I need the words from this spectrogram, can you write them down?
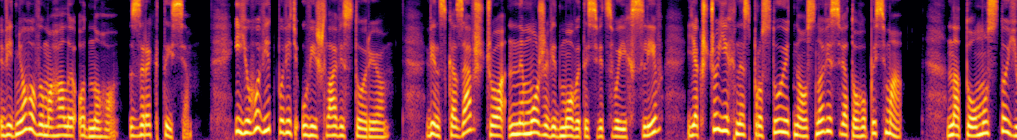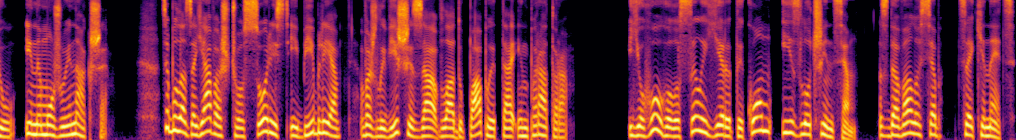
від нього вимагали одного – зректися. І його відповідь увійшла в історію. Він сказав, що не може відмовитись від своїх слів, якщо їх не спростують на основі святого письма. На тому стою і не можу інакше. Це була заява, що сорість і Біблія важливіші за владу папи та імператора. Його оголосили єретиком і злочинцям. Здавалося б, це кінець.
